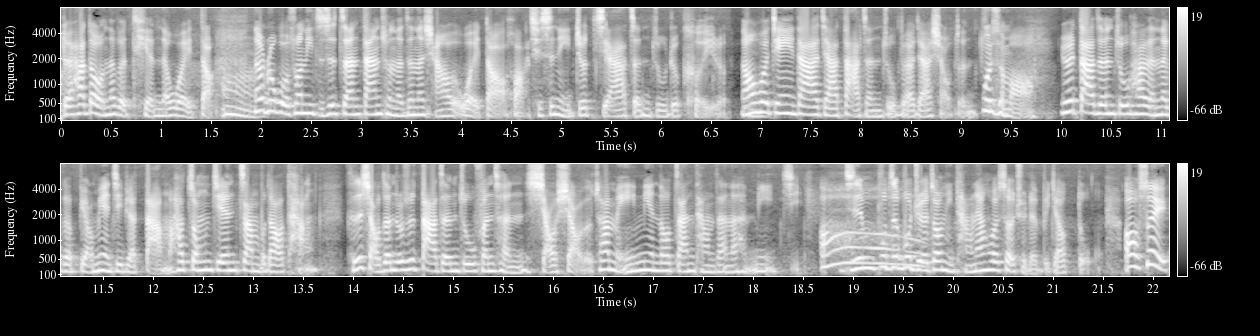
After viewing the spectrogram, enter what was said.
对，它都有那个甜的味道。嗯，那如果说你只是真单纯的真的想要有味道的话，其实你就加珍珠就可以了。然后会建议大家加大珍珠，不要加小珍珠。为什么？因为大珍珠它的那个表面积比较大嘛，它中间沾不到糖。可是小珍珠是大珍珠分成小小的，所以它每一面都沾糖沾的很密集。哦，其实不知不觉中你糖量会摄取的比较多。哦，所以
